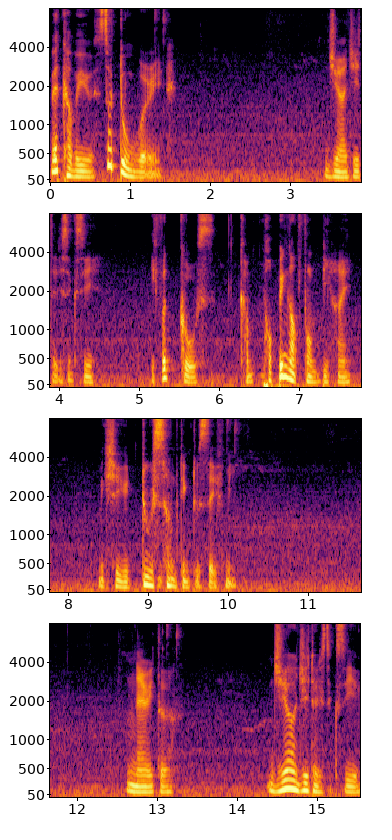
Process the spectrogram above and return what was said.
We'll cover you, so don't worry. GRG36C. If a ghost come popping out from behind, make sure you do something to save me. Narrator. GRG36C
